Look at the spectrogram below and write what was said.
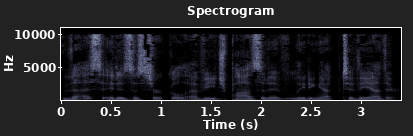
Thus, it is a circle of each positive leading up to the other.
